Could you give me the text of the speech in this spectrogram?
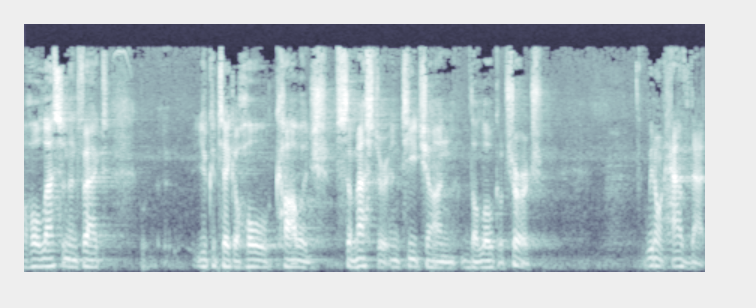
a whole lesson. In fact, you could take a whole college semester and teach on the local church. We don't have that.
